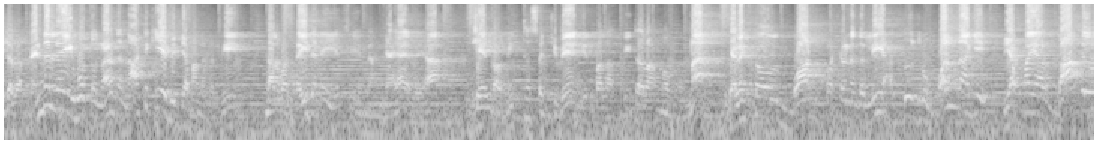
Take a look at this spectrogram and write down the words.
ಇದರ ಬೆನ್ನಲ್ಲೇ ಇವತ್ತು ನಡೆದ ನಾಟಕೀಯ ವಿದ್ಯಮಾನದಲ್ಲಿ ನಲವತ್ತೈದನೇ ಎಸ್ಸಿಎಂಎಂ ನ್ಯಾಯಾಲಯ ಕೇಂದ್ರ ವಿತ್ತ ಸಚಿವೆ ನಿರ್ಮಲಾ ಸೀತಾರಾಮ್ ಅವರನ್ನ ಎಲೆಕ್ಟ್ರಲ್ ಬಾಂಡ್ ಪ್ರಕರಣದಲ್ಲಿ ಅಕ್ಯೂಸ್ರು ಒನ್ ಆಗಿ ಎಫ್ಐಆರ್ ದಾಖಲು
